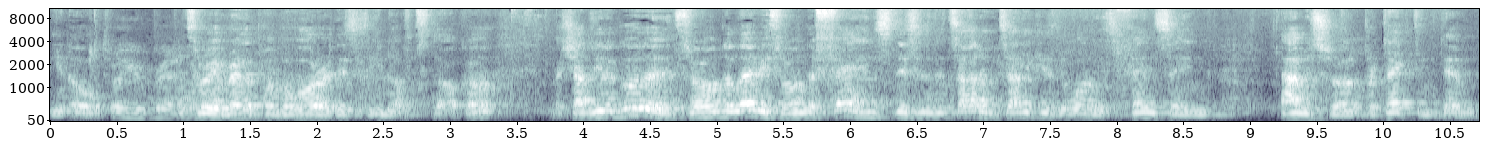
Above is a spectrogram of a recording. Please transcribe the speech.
you know, Throw your bread. throw your bread upon the water, this is enough tzedakah. V'shad Yilaguda, throw on the levee, throw on the fence, this is the tzaddik. Tzaddik is the one who's fencing Am Yisrael, protecting them.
